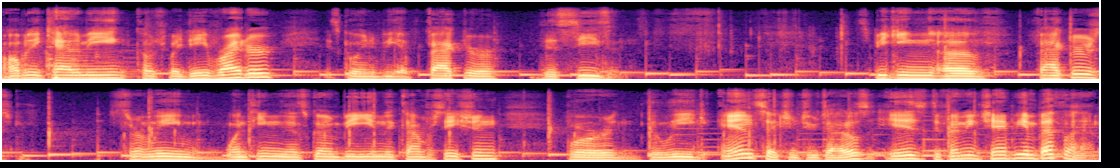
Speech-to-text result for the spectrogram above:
Albany Academy, coached by Dave Ryder, is going to be a factor this season. Speaking of factors, certainly one team that's going to be in the conversation for the league and Section 2 titles is defending champion Bethlehem.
